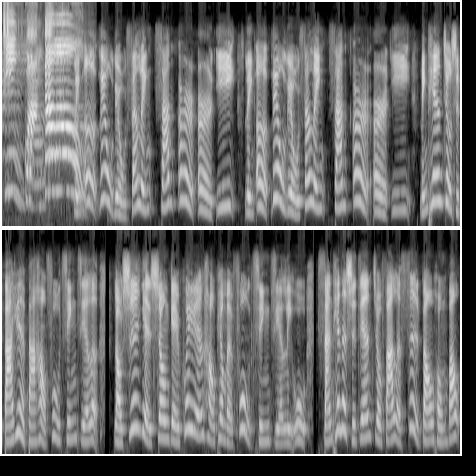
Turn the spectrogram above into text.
进广告喽！零二六六三零三二二一，零二六六三零三二二一，明天就是八月八号父亲节了。老师也送给会员好朋友们父亲节礼物，三天的时间就发了四包红包：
